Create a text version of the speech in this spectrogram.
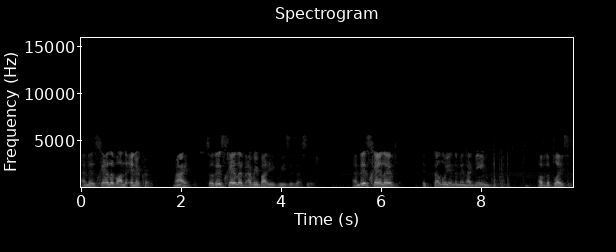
and there's chelev on the inner curve. Right? So this chelev, everybody agrees is asur. And this chelev, it's talui in the minhagim of the places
